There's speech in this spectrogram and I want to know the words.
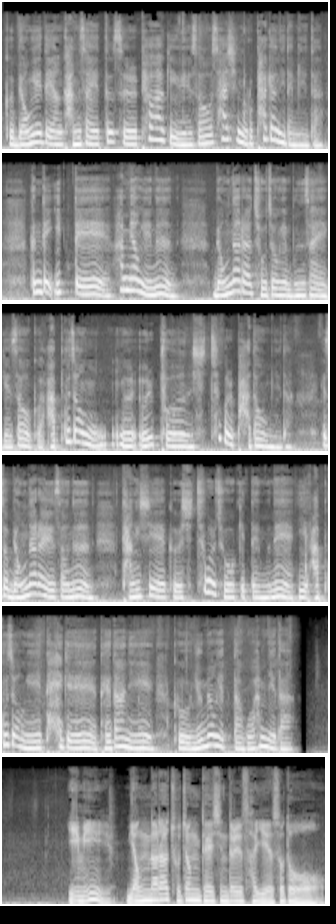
그 명에 대한 감사의 뜻을 표하기 위해서 사신으로 파견이 됩니다. 근데 이때 한 명에는 명나라 조정의 문사에게서 그 압구정을 읊은 시축을 받아옵니다. 그래서 명나라에서는 당시에 그 시축을 주었기 때문에 이 압구정이 되게 대단히 그 유명했다고 합니다. 이미 명나라 조정 대신들 사이에서도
